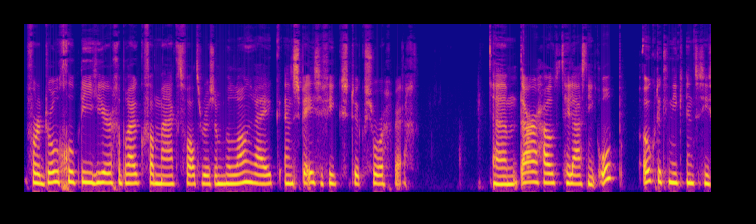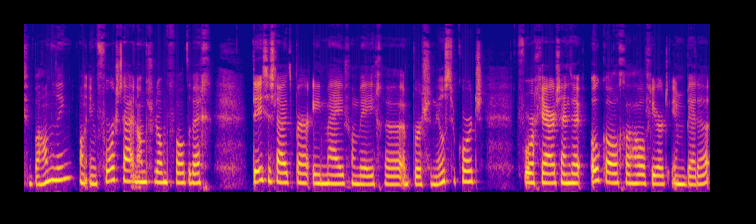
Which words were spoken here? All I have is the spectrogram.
Voor de doelgroep die hier gebruik van maakt, valt er dus een belangrijk en specifiek stuk zorg weg. Um, daar houdt het helaas niet op. Ook de kliniek intensieve behandeling van Inforsta in Amsterdam valt weg. Deze sluit per 1 mei vanwege een personeelstekort. Vorig jaar zijn zij ook al gehalveerd in bedden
